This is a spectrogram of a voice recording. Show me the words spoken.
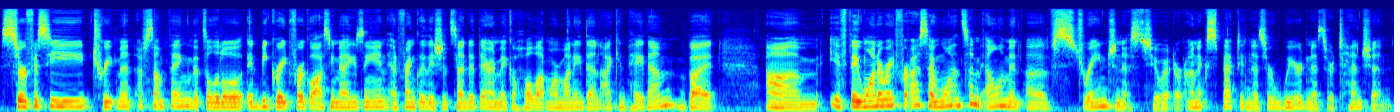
surfacey treatment of something that's a little, it'd be great for a glossy magazine. And frankly, they should send it there and make a whole lot more money than I can pay them. But um, if they want to write for us, I want some element of strangeness to it, or unexpectedness, or weirdness, or tension.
